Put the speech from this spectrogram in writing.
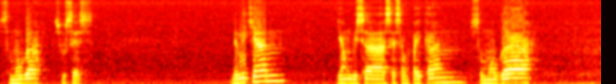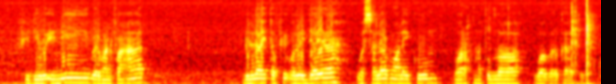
Semoga sukses. Demikian yang bisa saya sampaikan. Semoga video ini bermanfaat. Billahi taufiq wal hidayah. Wassalamualaikum warahmatullahi wabarakatuh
